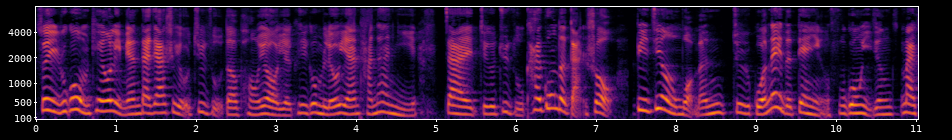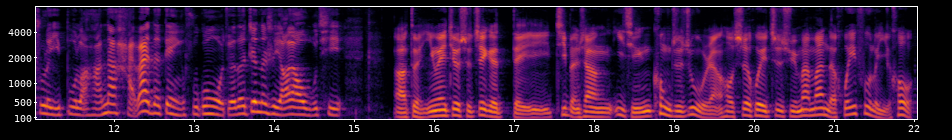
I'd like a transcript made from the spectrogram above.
所以如果我们听友里面大家是有剧组的朋友，也可以给我们留言，谈谈你在这个剧组开工的感受。毕竟我们就是国内的电影复工已经迈出了一步了哈，那海外的电影复工，我觉得真的是遥遥无期。啊，对，因为就是这个得基本上疫情控制住，然后社会秩序慢慢的恢复了以后，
